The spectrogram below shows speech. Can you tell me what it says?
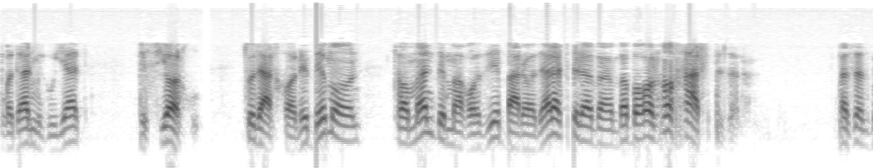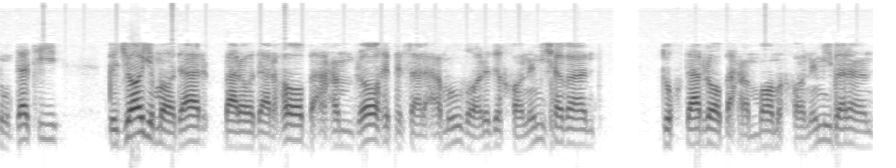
مادر می‌گوید بسیار خوب. تو در خانه بمان تا من به مغازه برادرت بروم و با آنها حرف بزنم. پس از مدتی به جای مادر برادرها به همراه پسر امو وارد خانه می شوند دختر را به حمام خانه می برند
